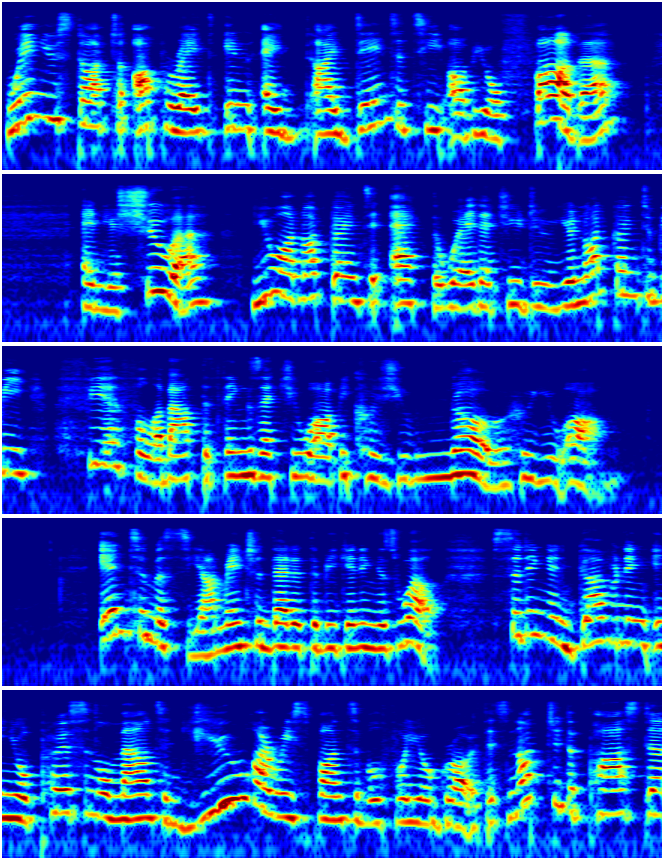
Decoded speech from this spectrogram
When you start to operate in a identity of your Father and Yeshua, you are not going to act the way that you do. You're not going to be fearful about the things that you are because you know who you are. Intimacy, I mentioned that at the beginning as well. Sitting and governing in your personal mountain, you are responsible for your growth. It's not to the pastor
